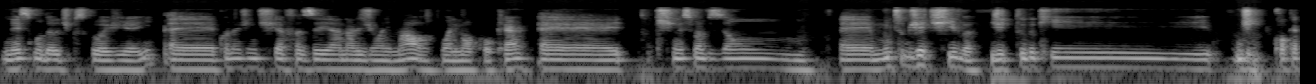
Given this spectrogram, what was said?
nesse modelo de psicologia aí, é, quando a gente ia fazer a análise de um animal, um animal qualquer, é, tinha-se uma visão é, muito subjetiva de tudo que. de qualquer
